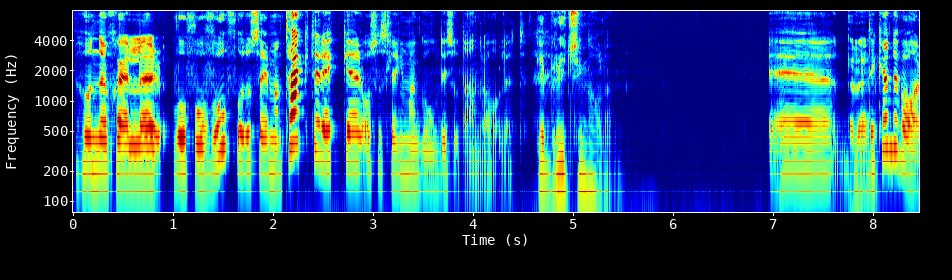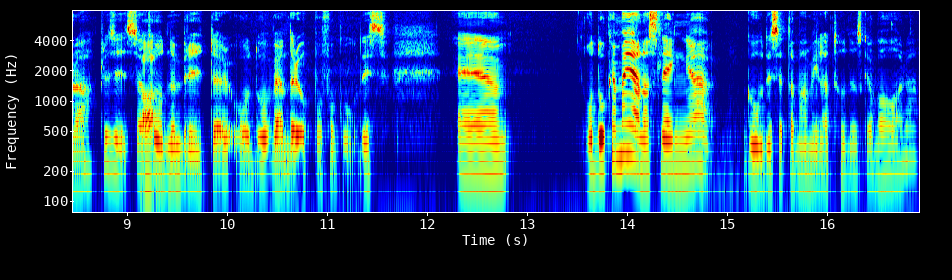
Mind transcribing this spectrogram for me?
hunden skäller voff voff voff och då säger man tack det räcker och så slänger man godis åt andra hållet. det är brytsignalen. Eh, det kan det vara, precis. Att Ja. hunden bryter och då vänder upp och får godis. Eh, och då kan man gärna slänga godiset man vill att hunden ska vara.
